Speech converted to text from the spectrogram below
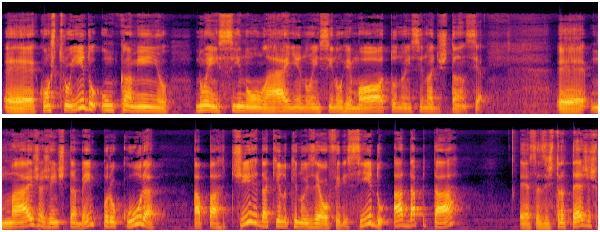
é, construindo um caminho no ensino online, no ensino remoto, no ensino à distância. É, mas a gente também procura, a partir daquilo que nos é oferecido, adaptar essas estratégias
